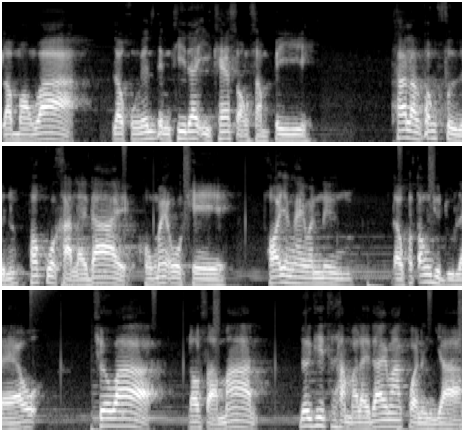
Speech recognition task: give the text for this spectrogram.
เรามองว่าเราคงเล่นเต็มที่ได้อีกแค่2-3ปี ถ้าเราต้องฝืนเพราะกลัวขาดรายได้คงไม่โอเค เพราะยังไงวันหนึ่ง เราก็ต้องหยุดอยู่แล้ว เชื่อว่าเราสามารถเลือกที่จะทำอะไรได้มากกว่าหนึ่งอย่าง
